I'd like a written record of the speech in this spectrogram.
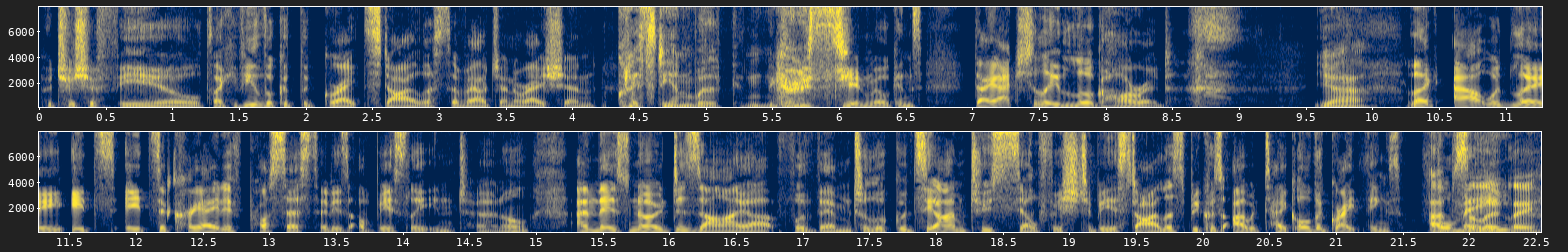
Patricia Fields, like if you look at the great stylists of our generation, Christian Wilkins. Christian Wilkins, they actually look horrid. Yeah. like outwardly it's it's a creative process that is obviously internal and there's no desire for them to look good. See i'm too selfish to be a stylist because i would take all the great things for me. Absolutely.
